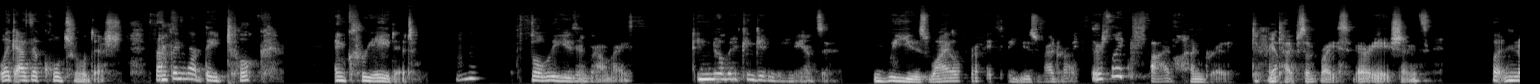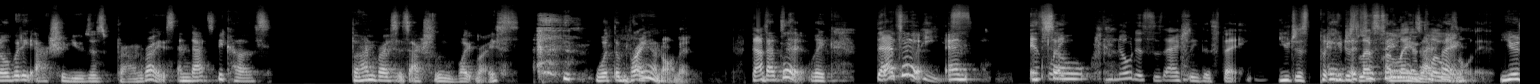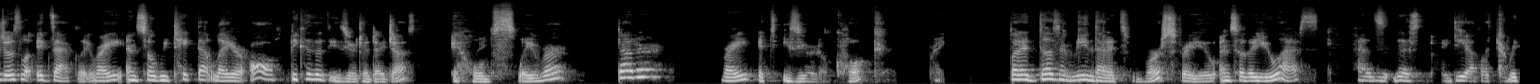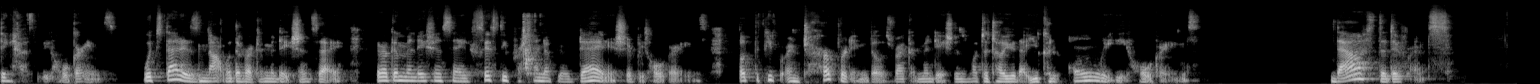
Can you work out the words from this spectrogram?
Like as a cultural dish, something that they took and created Mhm. solely using brown rice. And nobody can give me an answer. We use wild rice, we use red rice. There's like 500 different Yep. types of rice variations, but nobody actually uses brown rice. And that's because brown rice is actually white rice with the bran on it. That's That's it. Like, That's, that's, it. piece. And it's so like you this is actually this thing. You just put you just left a layer of clothes thing. on it. you just, exactly, right? And so we take that layer off because it's easier to digest. It holds flavor better, right? It's easier to cook. Right. But it doesn't mean that it's worse for you. And so the US has this idea of like everything has to be whole grains, which that is not what the recommendations say. The recommendations say 50% of your day should be whole grains. But the people interpreting those recommendations want to tell you that you can only eat whole grains. That's the difference.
